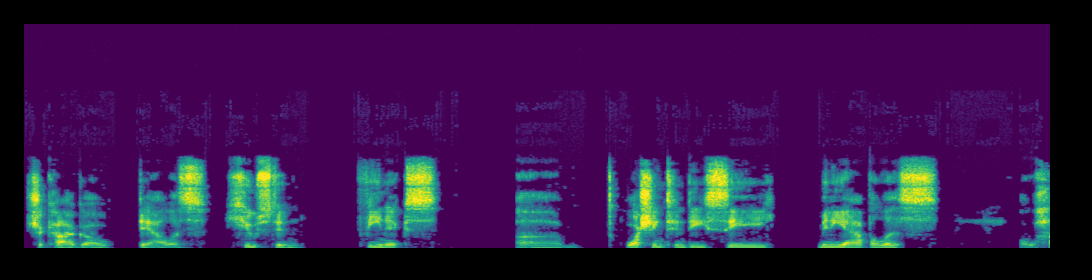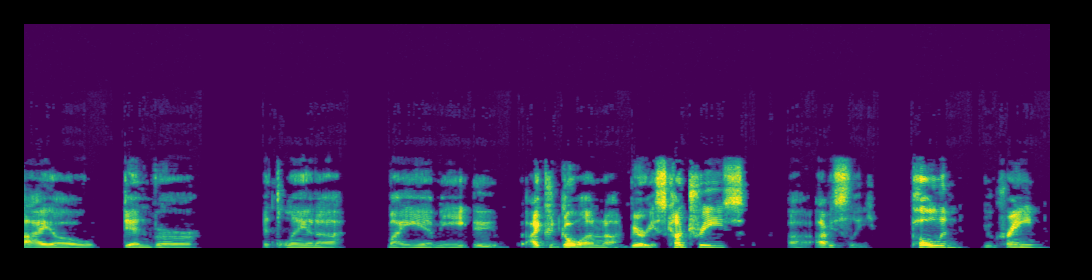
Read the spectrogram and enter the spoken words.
Chicago, Dallas, Houston, Phoenix, um, Washington, D.C., Minneapolis, Ohio, Denver, Atlanta, Miami. Eh, I could go on and on. Various countries, uh, obviously, Poland, Ukraine,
